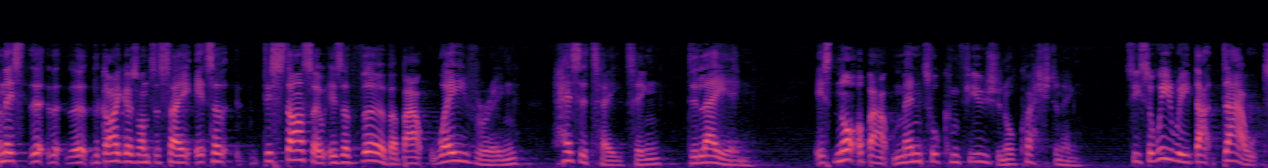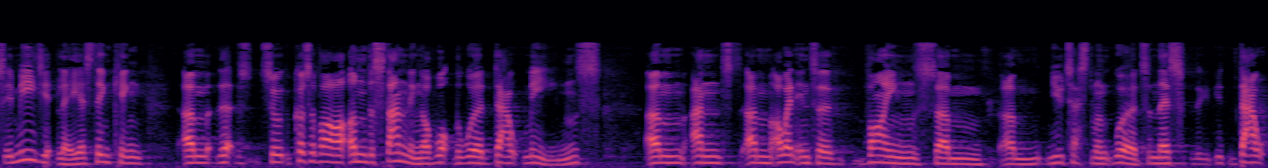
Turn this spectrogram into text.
And this, the, the, the, guy goes on to say, it's a, distazo is a verb about wavering, hesitating, delaying. It's not about mental confusion or questioning. See, so we read that doubt immediately as thinking, um, that, so because of our understanding of what the word doubt means, um, and um, I went into Vine's um, um, New Testament words, and there's doubt.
